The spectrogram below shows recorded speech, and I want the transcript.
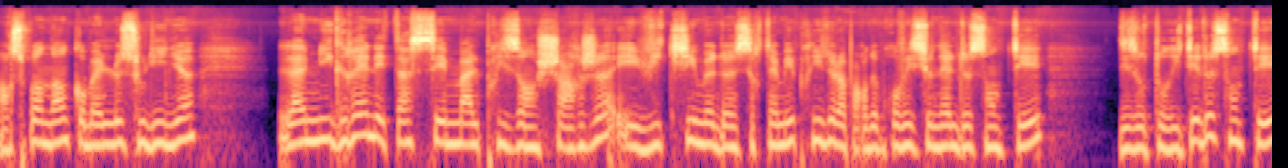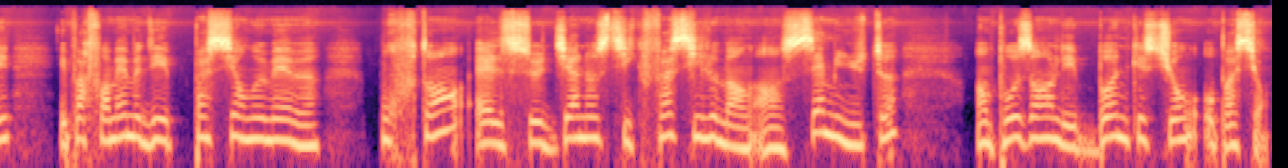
Alors cependant, comme elle le souligne, la migraine est assez mal prise en charge et victime d'un certain mépris de la part de professionnels de santé, des autorités de santé et parfois même des patients eux-mêmes. Pourtant, elle se diagnostique facilement en cinq minutes en posant les bonnes questions aux patients.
